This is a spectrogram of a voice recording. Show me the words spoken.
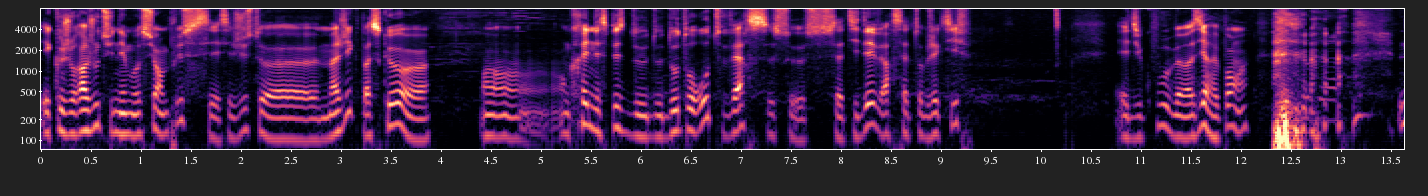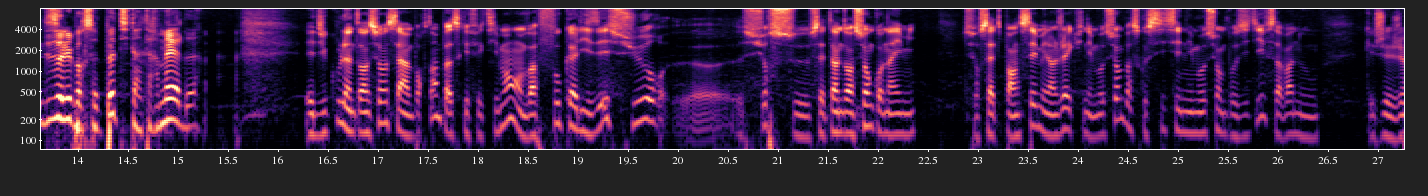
et que je rajoute une émotion en plus, c'est, juste euh, magique parce que... Euh, on, on crée une espèce de, de- d'autoroute vers ce- ce- cette idée, vers cet objectif. Et du coup, ben vas-y, réponds. hein. Désolé pour ce petit intermède. Et du coup, l'intention, c'est important parce qu'effectivement, on va focaliser sur, euh, sur ce- cette intention qu'on a émise, sur cette pensée mélangée avec une émotion. Parce que si c'est une émotion positive, ça va nous. je-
